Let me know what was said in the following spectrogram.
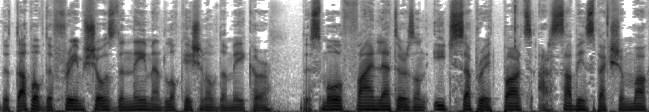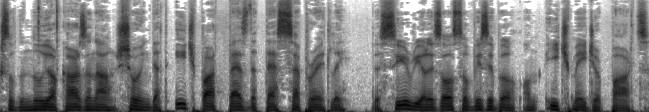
The top of the frame shows the name and location of the maker. The small fine letters on each separate parts are sub-inspection marks of the New York Arsenal showing that each part passed the test separately. The serial is also visible on each major part.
